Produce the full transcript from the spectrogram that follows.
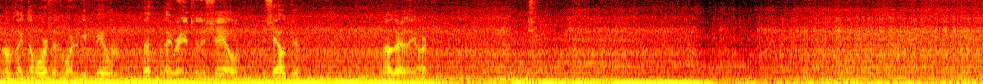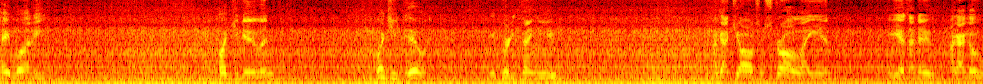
I don't think the horses they ran to the shell, the shelter. Oh, there they are. Hey, buddy. What you doing? What you doing? You pretty thing, you. I got you all some straw laying. Yes, I do. I gotta go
